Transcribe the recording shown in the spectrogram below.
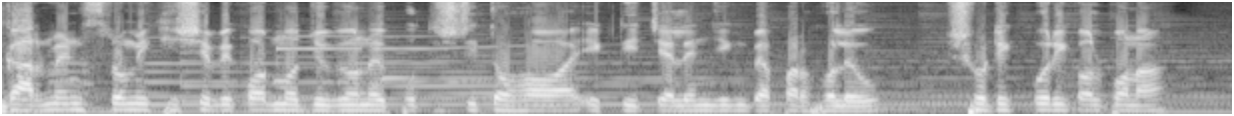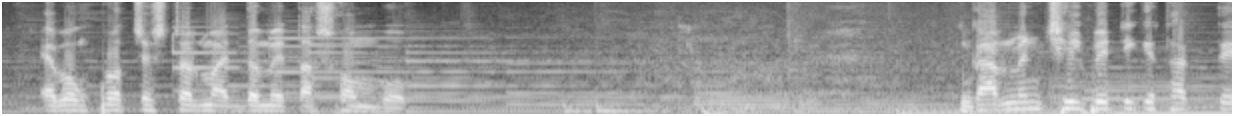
গার্মেন্টস শ্রমিক হিসেবে কর্মজীবনে প্রতিষ্ঠিত হওয়া একটি চ্যালেঞ্জিং ব্যাপার হলেও সঠিক পরিকল্পনা এবং প্রচেষ্টার মাধ্যমে তা সম্ভব। গার্মেন্ট শিল্পে টিকে থাকতে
